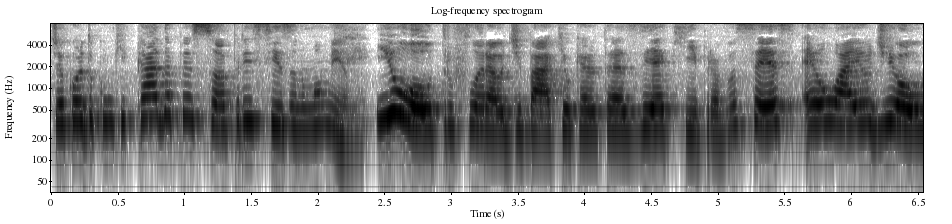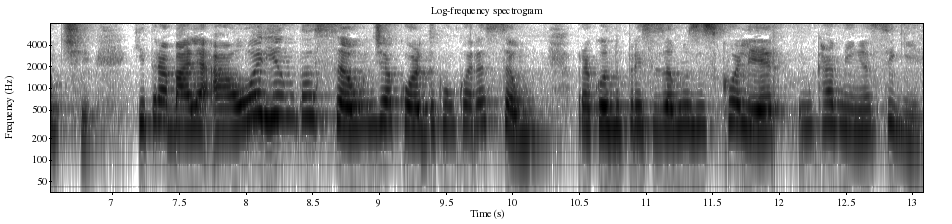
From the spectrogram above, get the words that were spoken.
de acordo com o que cada pessoa precisa no momento. E o outro floral de Bach que eu quero trazer aqui para vocês é o Wild Oat, que trabalha a orientação de acordo com o coração, para quando precisamos escolher um caminho a seguir.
